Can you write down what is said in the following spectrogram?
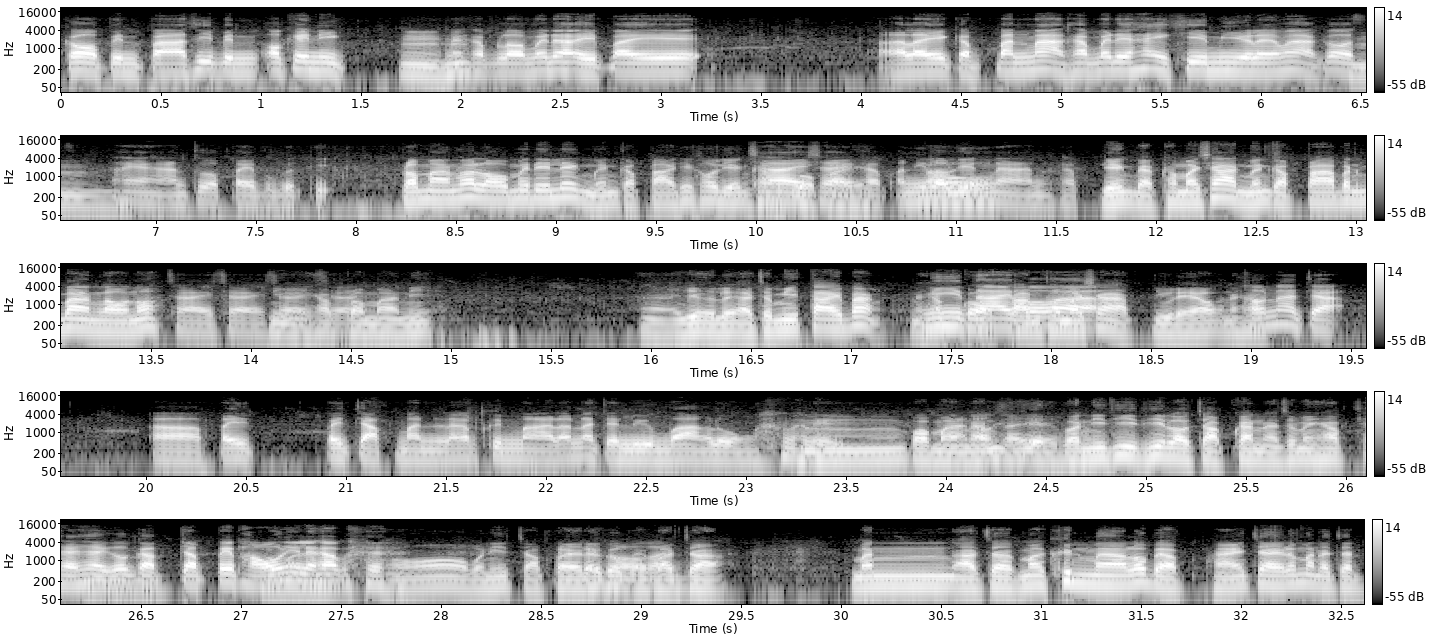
ก็เป็นปลาที่เป็นออร์แกนิกอืมนะครับเราไม่ได้ไป อะไรกับมันมากครับไม่ได้ให้เคมีอะไรมากก็อืม ให้อาหารทั่วไปปกติประมาณว่าเราไม่ได้เลี้ยงเหมือนกับปลาที่เขาเลี้ยงขายใช่ทั่วไปใช่ครับอันนี้เราเลี้ยงนานครับเลี้ยงแบบธรรมชาติเหมือนกับปลาบ้านๆเราเนาะใช่ใช่นี่ใช่ครับใช่ ประมาณนี้อ่าเยอะเลยอาจจะมีตายบ้างนะครับมีก็ตายตามเพราะธรรมว่า ชาติอยู่แล้วนะครัเขาบน่าจะอ่าไปไปจับมันแล้วครับขึ้นมาแล้วน่าจะลืมวางลงมันเลย อืมประมาณนั้นเอาเย็น เอ้ยวันนี้ที่ที่เราจับกันอะใช่ไหมครับใช่ใช่ก็กลับจับไปเผานี่แหละครับ อ๋อวันนี้จับไปแล้วก็ไปแบบเผากันอาจจะมันอาจจะมาขึ้นมาแล้วแบบหายใจแล้วมันอาจจะ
